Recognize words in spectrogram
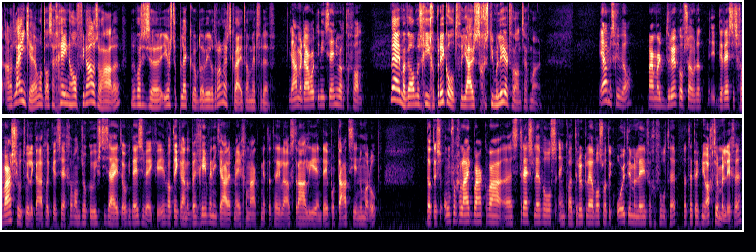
aan het lijntje, hè? want als hij geen halve finale zou halen, dan was hij zijn eerste plek op de wereldranglijst kwijt aan Medvedev. Ja, maar daar wordt hij niet zenuwachtig van. Nee, maar wel misschien geprikkeld, juist gestimuleerd van, zeg maar. Ja, misschien wel. Maar, maar druk of zo, dat, de rest is gewaarschuwd, wil ik eigenlijk eh, zeggen. Want Djokovic die zei het ook deze week weer. Wat ik aan het begin van het jaar heb meegemaakt met dat hele Australië en deportatie en noem maar op. Dat is onvergelijkbaar qua eh, stresslevels en qua druklevels wat ik ooit in mijn leven gevoeld heb. Dat heb ik nu achter me liggen.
